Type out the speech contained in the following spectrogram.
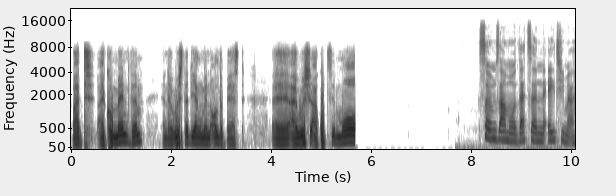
but I commend them and I wish that young man all the best. Uh, I wish I could see more. So Mzamo, that's an A-teamer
